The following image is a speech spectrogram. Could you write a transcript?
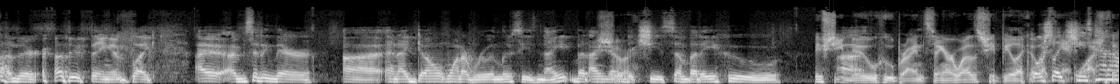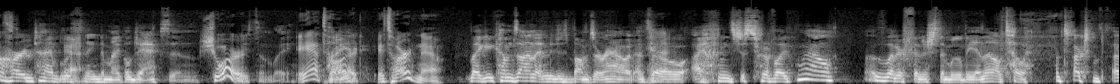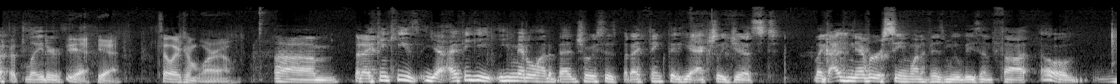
other other thing of like, I, I'm sitting there uh, and I don't want to ruin Lucy's night, but I know Sure. that she's somebody who, If she knew who Bryan Singer was, she'd be like, "Oh, well, I like she's had a hard time Yeah. listening to Michael Jackson. Sure. recently. Yeah, it's right? hard. It's hard now. like it comes on and it just bums her out, and so I was just sort of like, well, I'll let her finish the movie, and then I'll tell her. I'll talk about it later. Yeah, yeah. Tell her tomorrow. Um, but I think he's yeah, I think he he made a lot of bad choices, but I think that he actually just like I've never seen one of his movies and thought, oh,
